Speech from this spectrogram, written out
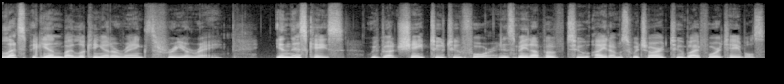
Let's begin by looking at a rank 3 array. In this case, we've got shape 224, and it's made up of two items, which are 2 by 4 tables.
